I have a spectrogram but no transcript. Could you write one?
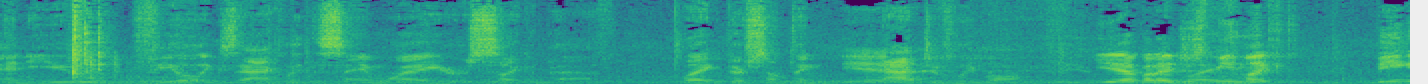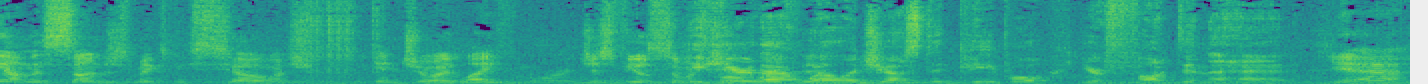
and you feel exactly the same way, you're a psychopath. Like there's something Yeah. actively wrong with you. Yeah, but I just mean like being out in the sun just makes me so much enjoy life more. It just feels so much You hear that, well-adjusted people? You're fucked in the head. Yeah.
